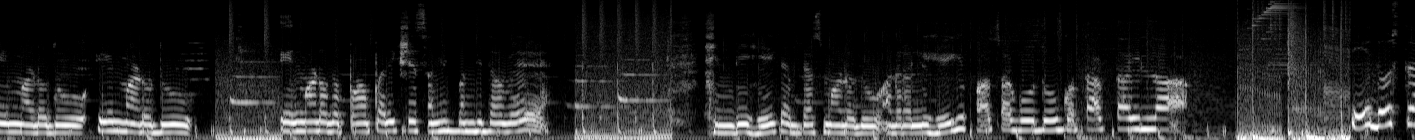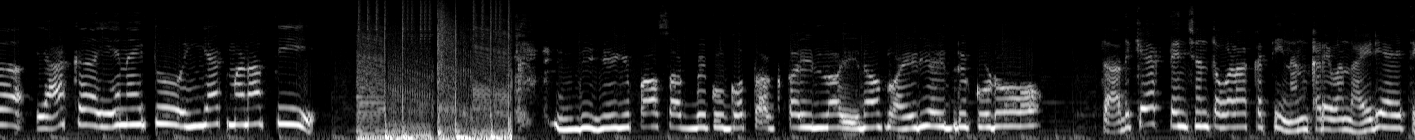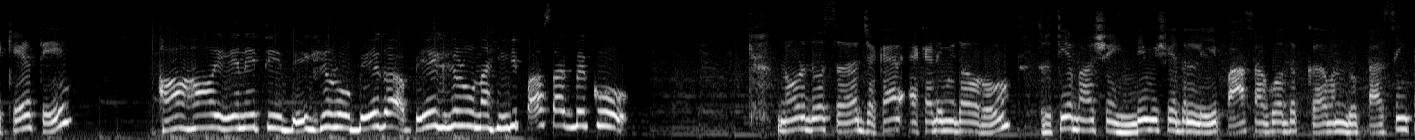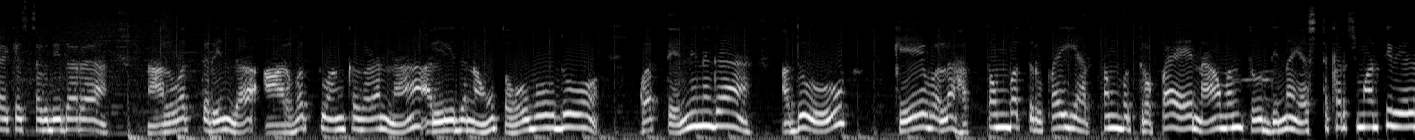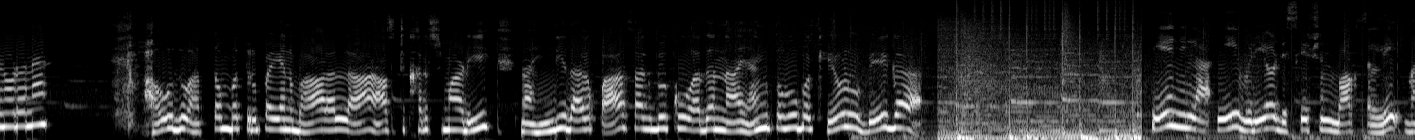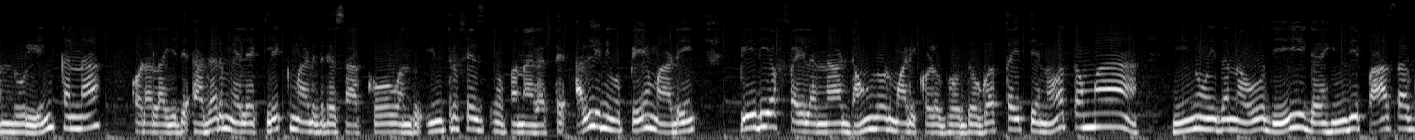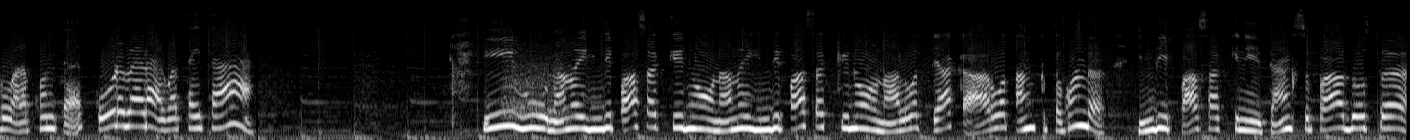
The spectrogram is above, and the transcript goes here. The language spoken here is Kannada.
ಏನ್ ಮಾಡೋದು? ಏನ್ ಮಾಡೋದು? ಏನ್ ಮಾಡೋದಪ್ಪ? ಪರೀಕ್ಷೆ ಸಮೀಪ ಬಂದಿದ್ದಾವೆ. ಹಿಂದಿ ಹೇಗೆ ಅಭ್ಯಾಸ ಮಾಡೋದು? ಅದರಲ್ಲಿ ಹೇಗೆ ಪಾಸ್ ಆಗೋದು ಗೊತ್ತಾಗ್ತಾ ಇಲ್ಲ. ಏ ದೋಸ್ತ ಯಾಕ? ಏನಾಯ್ತು? ಹಿಂಗ್ಯಾಕ್ ಮಾಡಾತಿ? ಹಿಂದಿ ಹೇಗೆ ಪಾಸ್ ಆಗ್ಬೇಕು ಗೊತ್ತಾಗ್ತಾ ಇಲ್ಲ. ಏನಾದ್ರೂ ಐಡಿಯಾ ಇದ್ರೆ ಕೊಡು. ಅದಕ್ಕೆ ಟೆನ್ಷನ್ ತಗೊಳಕತ್ತಿ. ನನ್ನ ಕಡೆ ಒಂದ್ ಐಡಿಯಾ ಐತೆ ಕೇಳ್ತಿ? ಹಾ ಹಾ, ಏನೈತಿ? ಬೇಗ ಹೇಳು, ಬೇಗ ಬೇಗ ಹೇಳು, ನಾ ಹಿಂದಿ ಪಾಸ್ ಆಗ್ಬೇಕು. ನೋಡ್ ದೋಸ್ತ, ಜಕಾರ್ ಅಕಾಡೆಮಿದವರು ತೃತೀಯ ಭಾಷೆ ಹಿಂದಿ ವಿಷಯದಲ್ಲಿ ಪಾಸ್ ಆಗೋದಕ್ಕ ಒಂದು ಪಾಸಿಂಗ್ ಪ್ಯಾಕೇಜ್ ತೆಗೆದಿದಾರ. ನಲ್ವತ್ತರಿಂದ ಅರವತ್ತು ಅಂಕಗಳನ್ನ ಅಲ್ಲಿಂದ ನಾವು ತಗೋಬಹುದು. ಗೊತ್ತೇ ನಿನಗ ಅದು ಕೇವಲ ಹತ್ತೊಂಬತ್ತು ರೂಪಾಯಿ ಹತ್ತೊಂಬತ್ತು ರೂಪಾಯಿ ನಾವಂತೂ ದಿನ ಎಷ್ಟು ಖರ್ಚು ಮಾಡ್ತೀವಿ ಹೇಳಿ ನೋಡೋಣ. ಹೌದು, ಹತ್ತೊಂಬತ್ತು ರೂಪಾಯಿ ಏನು ಭಾಳ ಅಲ್ಲ, ಅಷ್ಟು ಖರ್ಚು ಮಾಡಿ ನಾ ಹಿಂದಿದಾಗ ಪಾಸ್ ಆಗ್ಬೇಕು, ಅದನ್ನ ಹೆಂಗ್ ತಗೋಬೇಕು ಹೇಳು ಬೇಗ. ಏನಿಲ್ಲ, ಈ ವಿಡಿಯೋ ಡಿಸ್ಕ್ರಿಪ್ಷನ್ ಬಾಕ್ಸ್ ಅಲ್ಲಿ ಒಂದು ಲಿಂಕ್ ಅನ್ನ ಕೊಡಲಾಗಿದೆ. ಅದರ ಮೇಲೆ ಕ್ಲಿಕ್ ಮಾಡಿದ್ರೆ ಸಾಕು, ಒಂದು ಇಂಟರ್ಫೇಸ್ ಓಪನ್ ಆಗತ್ತೆ. ಅಲ್ಲಿ ನೀವು ಪೇ ಮಾಡಿ ಪಿ ಡಿ ಎಫ್ ಫೈಲ್ ಅನ್ನ ಡೌನ್ಲೋಡ್ ಮಾಡಿಕೊಳ್ಳಬಹುದು. ಗೊತ್ತೈತೇನೋ ತಮ್ಮ? ನೀನು ಇದನ್ನ ಓದಿ, ಈಗ ಹಿಂದಿ ಪಾಸ್ ಆಗುವ ಅಳ್ಕೊಂತ ಕೂಡಬೇಡ, ಗೊತ್ತಾಯ್ತಾ? ಈ ಹೂ ನಾನು ಹಿಂದಿ ಪಾಸ್ ಹಾಕಿನೋ ನಾನು ಹಿಂದಿ ಪಾಸ್ ಹಾಕಿನೋ ನಲ್ವತ್ತು ಯಾಕೆ ಅರವತ್ತು ಅಂಕ ತಗೊಂಡ ಹಿಂದಿ ಪಾಸ್ ಹಾಕಿನಿ ಥ್ಯಾಂಕ್ಸ್ ಪಾ ದೋಸ್ತ.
